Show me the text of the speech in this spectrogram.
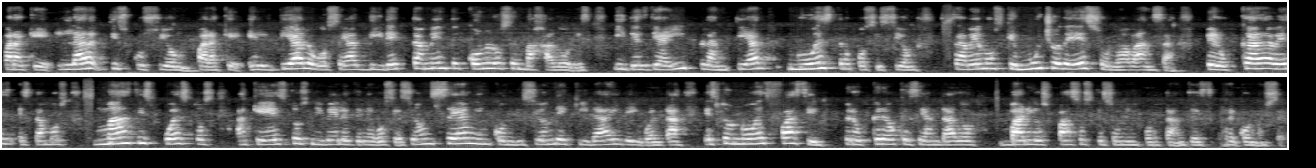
para que la discusión, para que el diálogo sea directamente con los embajadores y desde ahí plantear nuestra posición. Sabemos que mucho de eso no avanza, pero cada vez estamos más dispuestos a que estos niveles de negociación sean en condición de equidad y de igualdad. Esto no es fácil, pero creo que se han dado varios pasos que son importantes reconocer.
